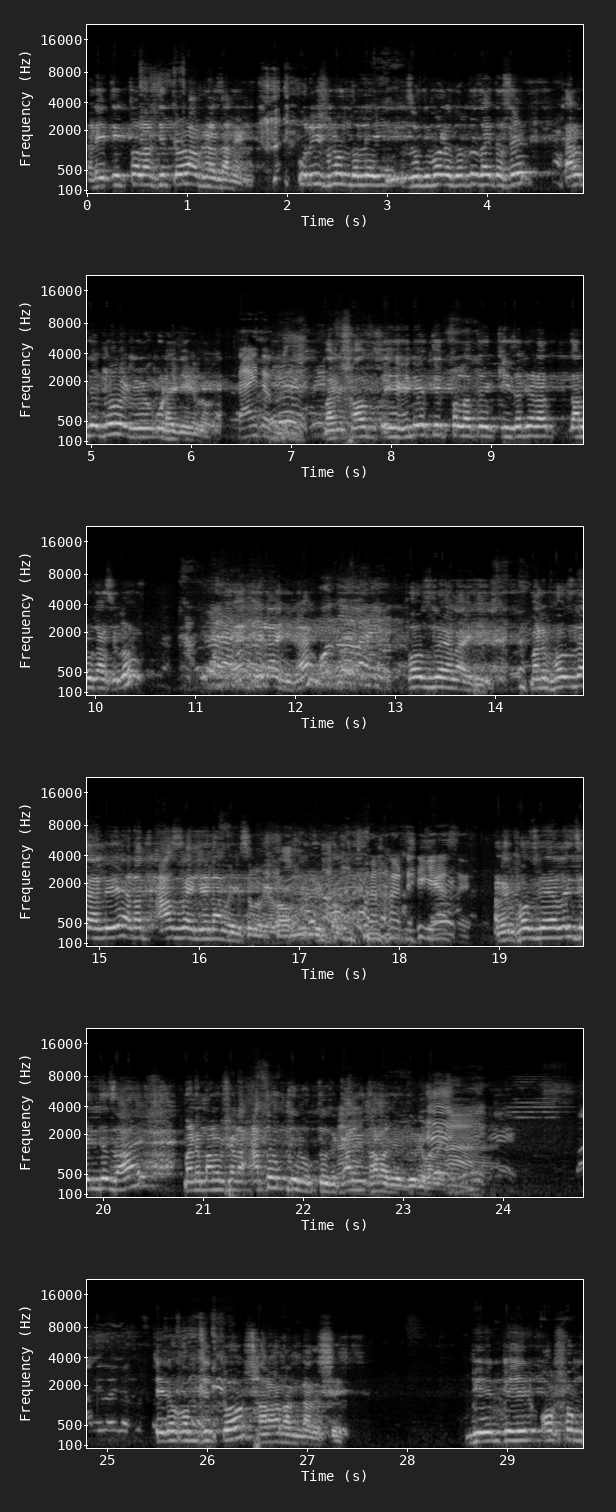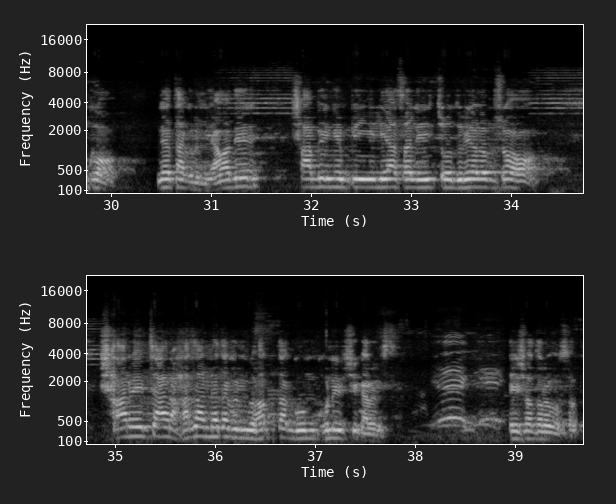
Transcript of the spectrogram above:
মানে এই চিত্র আপনারা জানেন। পুলিশ মন্ডলে যদি মনে ধরতে যাইতেছে কারও দেখল উঠাই নিয়ে গেল। মানে সব তীরতলাতে কি জানি একটা দারুকা ছিল এলাহি ফজলে এলাহি। মানে ফজলে আলী একটা আজরাইলে নাম মানে ফজলে আলী যেতে যায় মানে মানুষ একটা আতঙ্কে মুক্ত থামা হ্যাঁ। এরকম চিত্র সারা বাংলাদেশে। বিএনপির অসংখ্য নেতাকর্মী, আমাদের সাবেক এমপি ইলিয়াস আলী চৌধুরী আলম সহ সাড়ে চার হাজার নেতাকর্মী হত্যা, গুম, খুনের শিকার হয়েছে এই সতেরো বছর।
